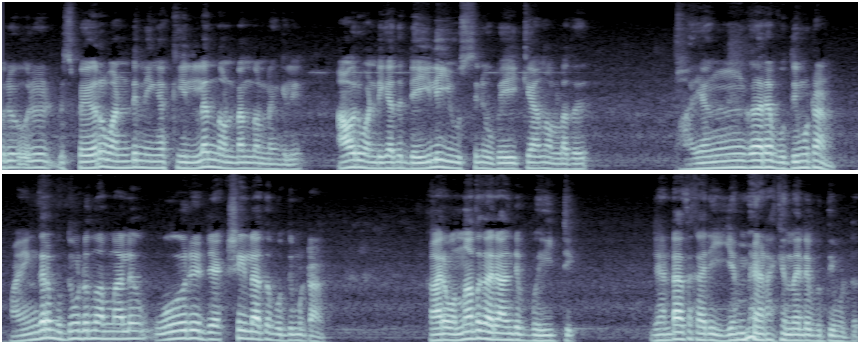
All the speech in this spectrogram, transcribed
ഒരു ഒരു സ്പെയർ വണ്ടി നിങ്ങൾക്ക് ഇല്ലെന്നുണ്ടെന്നുണ്ടെങ്കിൽ ആ ഒരു വണ്ടിക്ക് അത് ഡെയിലി യൂസിന് ഉപയോഗിക്കുക എന്നുള്ളത് ഭയങ്കര ബുദ്ധിമുട്ടാണ്. ഭയങ്കര ബുദ്ധിമുട്ടെന്ന് പറഞ്ഞാൽ ഒരു രക്ഷയില്ലാത്ത ബുദ്ധിമുട്ടാണ്. കാര്യം ഒന്നാമത്തെ കാര്യം അതിന്റെ വെയിറ്റ് രണ്ടാമത്തെ കാര്യം ഇ എം ഐ അടയ്ക്കുന്നതിന്റെ ബുദ്ധിമുട്ട്.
